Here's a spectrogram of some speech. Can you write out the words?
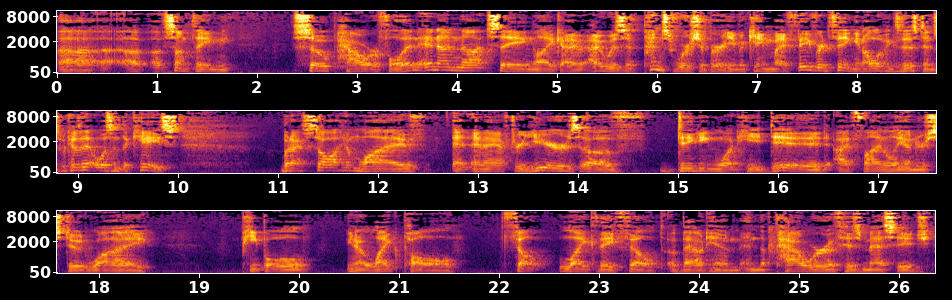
uh, of, something so powerful. And, and I'm not saying like I, I, was a Prince worshiper. He became my favorite thing in all of existence because that wasn't the case. But I saw him live and, and after years of digging what he did, I finally understood why people, you know, like Paul felt like they felt about him and the power of his message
